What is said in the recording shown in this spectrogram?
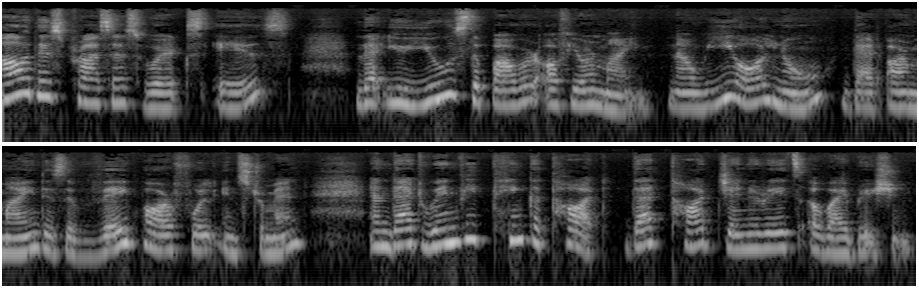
How this process works is that you use the power of your mind. Now, we all know that our mind is a very powerful instrument, and that when we think a thought, that thought generates a vibration.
